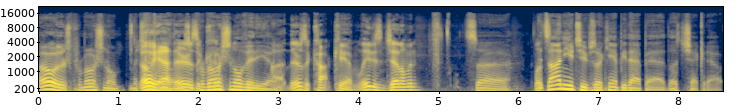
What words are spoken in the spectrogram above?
Oh, there's promotional. Oh Material. yeah, there's a a co- promotional video. Uh, there's a cock cam, ladies and gentlemen. it's uh, let's- it's on YouTube, so it can't be that bad. Let's check it out.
